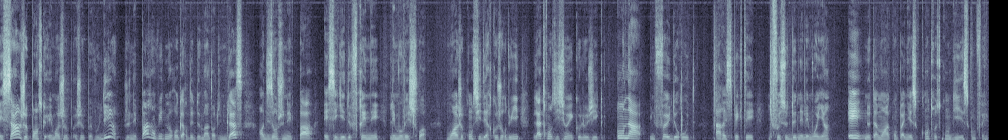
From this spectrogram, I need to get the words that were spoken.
Et ça, je pense que, et moi je, peux vous le dire, je n'ai pas envie de me regarder demain dans une glace en disant je n'ai pas essayé de freiner les mauvais choix. Moi, je considère qu'aujourd'hui, la transition écologique, on a une feuille de route à respecter, il faut se donner les moyens et notamment accompagner entre ce qu'on dit et ce qu'on fait.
